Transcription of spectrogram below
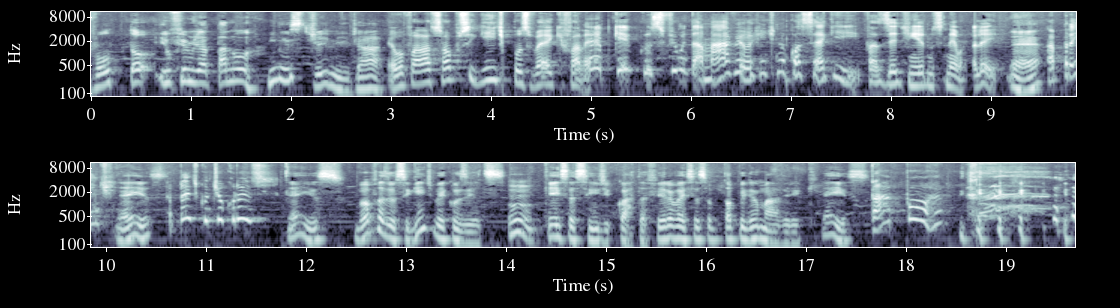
voltou. E o filme já tá no, no streaming, já. Eu vou falar só pro seguinte, pros velhos que falam, é porque com esse filme da Marvel a gente não consegue fazer dinheiro no cinema. Olha aí. É. Aprende. É isso. Aprende com o tio Cruz. É isso. Vamos fazer o seguinte, Baconzitos? Hum. Que isso assim de quarta-feira vai ser sobre Top Gun Maverick. É isso. Tá, porra.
